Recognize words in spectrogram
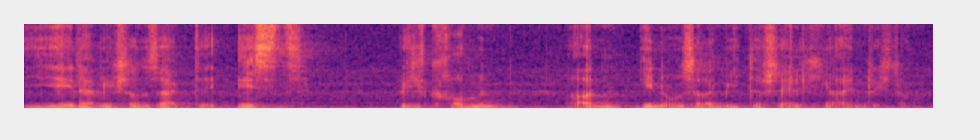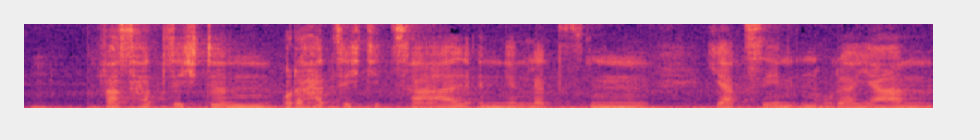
jeder wie ich schon sagte, ist willkommen an, in unserer mieterstelllichen Einrichtung. Was hat sich denn oder hat sich die Zahl in den letzten Jahrzehnten oder Jahren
